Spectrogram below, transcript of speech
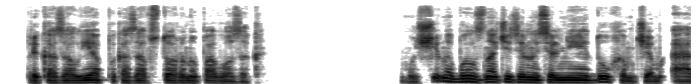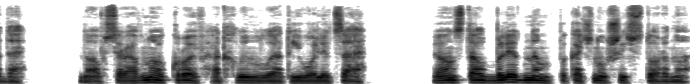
— приказал я, показав сторону повозок. Мужчина был значительно сильнее духом, чем ада, но все равно кровь отхлынула от его лица, и он стал бледным, покачнувшись в сторону.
